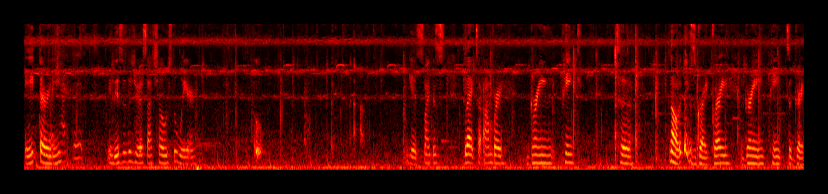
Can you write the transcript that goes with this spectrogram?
8:30. And this is the dress I chose to wear. Oh. Yes, like this black to ombre, green, pink to no, I think it's gray, gray, green, pink to gray.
